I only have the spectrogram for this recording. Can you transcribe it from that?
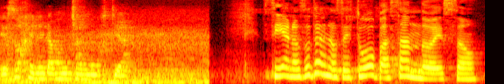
Eso genera mucha angustia. Sí, a nosotras nos estuvo pasando eso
